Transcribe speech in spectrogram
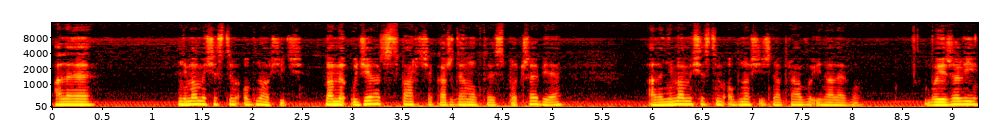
ale nie mamy się z tym obnosić. Mamy udzielać wsparcia każdemu, kto jest w potrzebie, ale nie mamy się z tym obnosić na prawo i na lewo. Bo jeżeli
